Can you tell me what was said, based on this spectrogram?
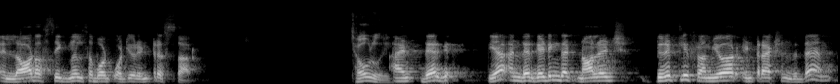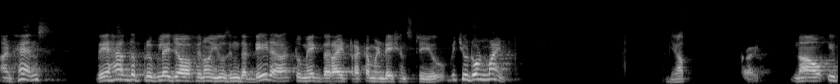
a lot of signals about what your interests are Totally. and they're yeah and they're getting that knowledge directly from your interaction with them and hence they have the privilege of you know using the data to make the right recommendations to you which you don't mind Yep. right now if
